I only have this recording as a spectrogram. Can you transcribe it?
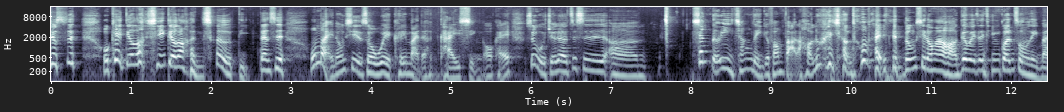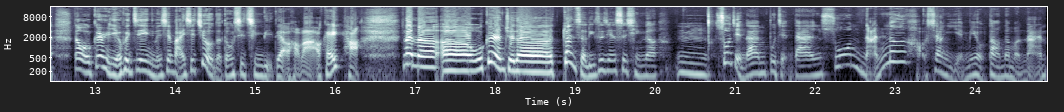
就是我可以丢东西丢到很彻底，但是我买东西的时候，我也可以买得很开心，OK？所以我觉得这是呃相得益彰的一个方法了哈。如果想多买一点东西的话哈，各位在听观众里面，那我个人也会建议你们先把一些旧的东西清理掉，好吧？OK？好，那呢呃，我个人觉得断舍离这件事情呢，嗯，说简单不简单，说难呢好像也没有到那么难。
